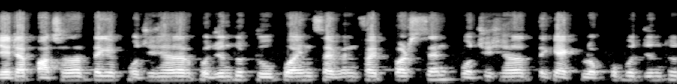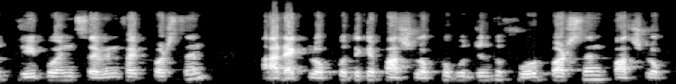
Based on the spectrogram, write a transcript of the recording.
যেটা পাঁচ হাজার থেকে পঁচিশ হাজার পর্যন্ত two point seven five percent পঁচিশ হাজার থেকে এক লক্ষ পর্যন্ত three point seven five percent আর এক লক্ষ থেকে পাঁচ লক্ষ পর্যন্ত ফোর পার্সেন্ট পাঁচ লক্ষ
